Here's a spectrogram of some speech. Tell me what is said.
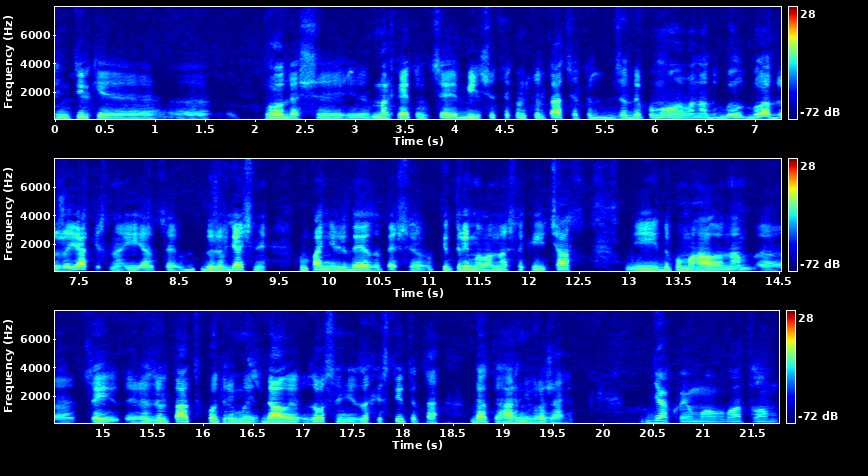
це не тільки е, продаж, маркетинг, це більше це консультація, за допомогою. Вона була дуже якісна, і я це дуже вдячний компанії Лідея за те, що підтримала наш такий час і допомагала нам цей результат, котрий ми дали з осені, захистити та дати гарні врожаї. Дякуємо Влад вам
